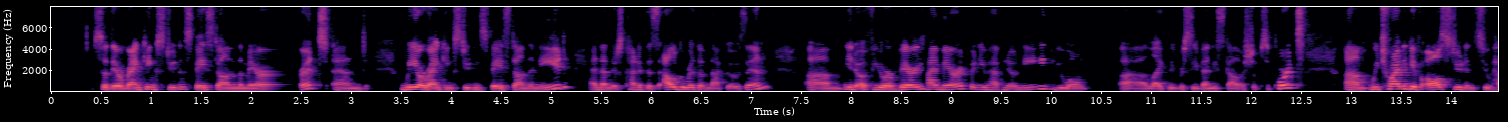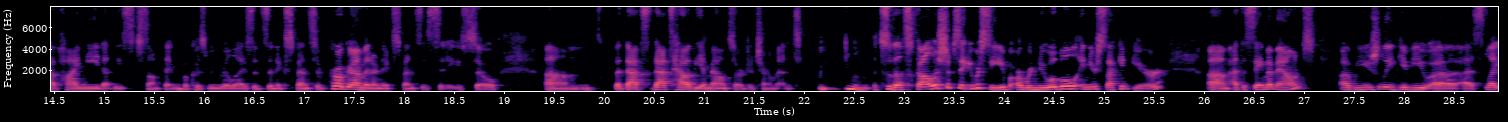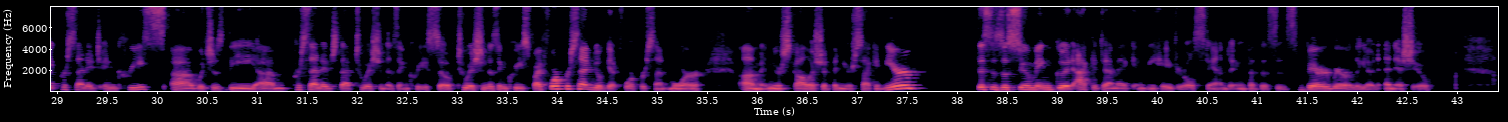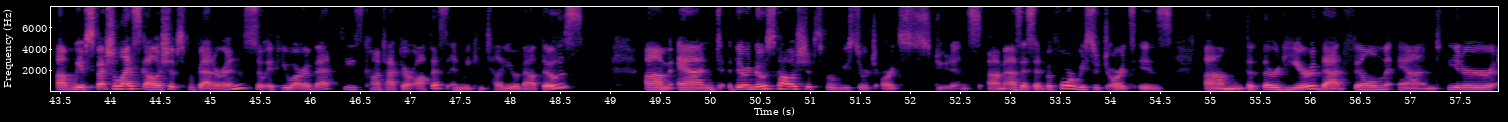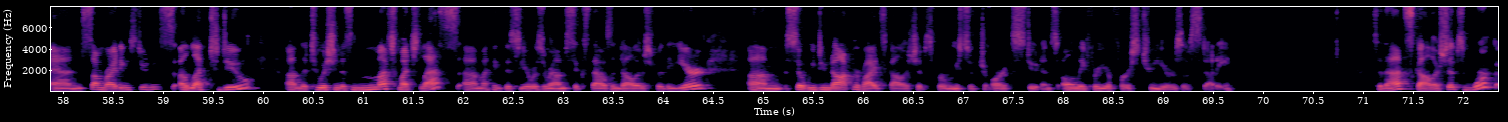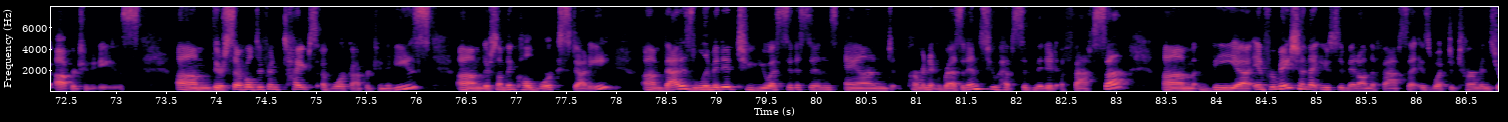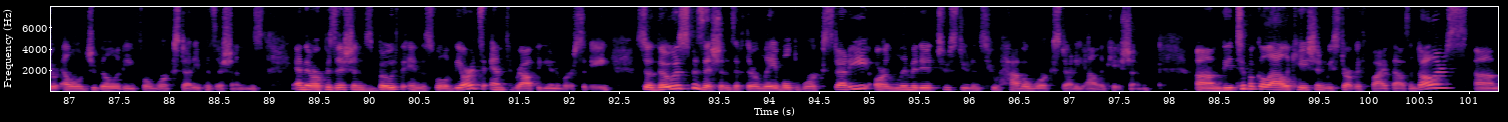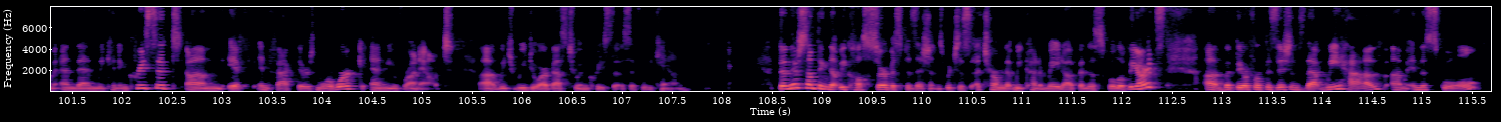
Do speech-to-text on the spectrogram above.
So they're ranking students based on the merit and we are ranking students based on the need. And then there's kind of this algorithm that goes in. Um, you know, if you are very high merit, but you have no need, you won't uh, likely receive any scholarship support. Um, we try to give all students who have high need at least something because we realize it's an expensive program in an expensive city. So, um, but that's that's how the amounts are determined. so the scholarships that you receive are renewable in your second year. Um, at the same amount, uh, we usually give you a, a slight percentage increase, uh, which is the um, percentage that tuition is increased. So if tuition is increased by 4%, you'll get 4% more um, in your scholarship in your second year. This is assuming good academic and behavioral standing, but this is very rarely an, an issue. Um, we have specialized scholarships for veterans. So if you are a vet, please contact our office and we can tell you about those. Um, and there are no scholarships for research arts students. Um, as I said before, research arts is um, the third year that film and theater and some writing students elect to do. Um, the tuition is much, much less. Um, I think this year was around $6,000 for the year. Um, so we do not provide scholarships for research arts students, only for your first two years of study. So that's scholarships, work opportunities. Um, there's several different types of work opportunities. Um, there's something called work study. Um, that is limited to US citizens and permanent residents who have submitted a FAFSA. Um, the uh, information that you submit on the FAFSA is what determines your eligibility for work study positions. And there are positions both in the School of the Arts and throughout the university. So those positions, if they're labeled work study, are limited to students who have a work study allocation. Um, the typical allocation, we start with $5,000 um, and then we can increase it if in fact there's more work and you've run out, uh, which we do our best to increase those if we can. Then there's something that we call service positions, which is a term that we kind of made up in the School of the Arts, uh, but they're for positions that we have um, in the school.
